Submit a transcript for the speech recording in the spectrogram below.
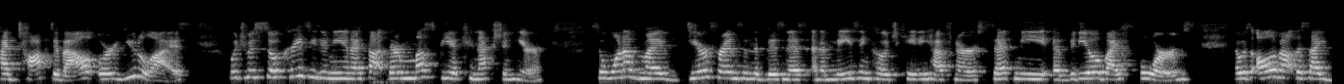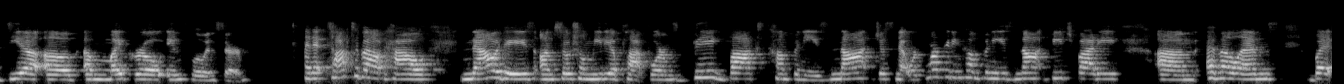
had talked about or utilized, which was so crazy to me. And I thought there must be a connection here. So one of my dear friends in the business, an amazing coach, Katie Hefner, sent me a video by Forbes that was all about this idea of a micro influencer. And it talked about how nowadays on social media platforms, big box companies, not just network marketing companies, not Beachbody, um, MLMs, but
